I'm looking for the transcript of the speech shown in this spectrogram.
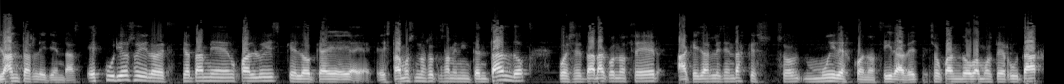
tantas leyendas. Es curioso, y lo decía también Juan Luis, que lo que estamos nosotros también intentando pues es dar a conocer aquellas leyendas que son muy desconocidas. De hecho, cuando vamos de ruta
